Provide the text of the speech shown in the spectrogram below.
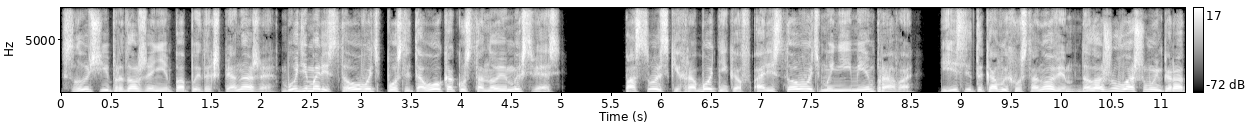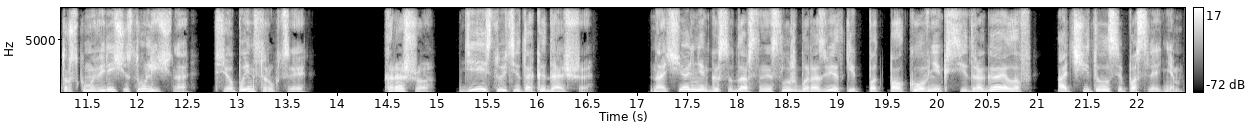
в случае продолжения попыток шпионажа будем арестовывать после того, как установим их связь. Посольских работников арестовывать мы не имеем права. Если таковых установим, доложу вашему императорскому величеству лично. Все по инструкции. Хорошо, действуйте так и дальше. Начальник государственной службы разведки подполковник Сидрогайлов отчитывался последним.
